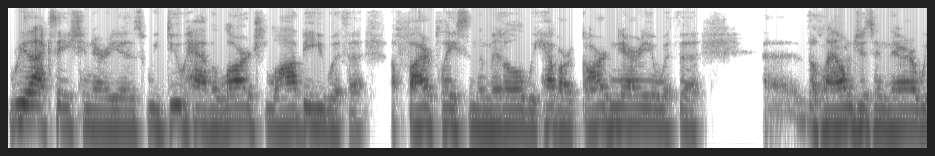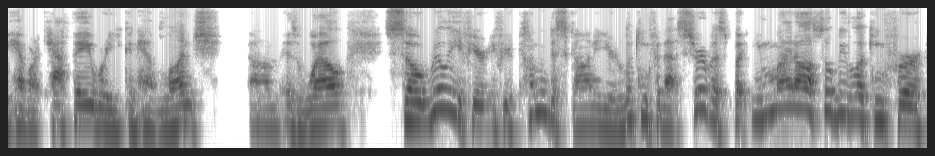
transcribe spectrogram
relaxation areas. We do have a large lobby with a, a fireplace in the middle. We have our garden area with the the lounges in there. We have our cafe where you can have lunch um, as well. So really, if you're if you're coming to Skana, you're looking for that service, but you might also be looking for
